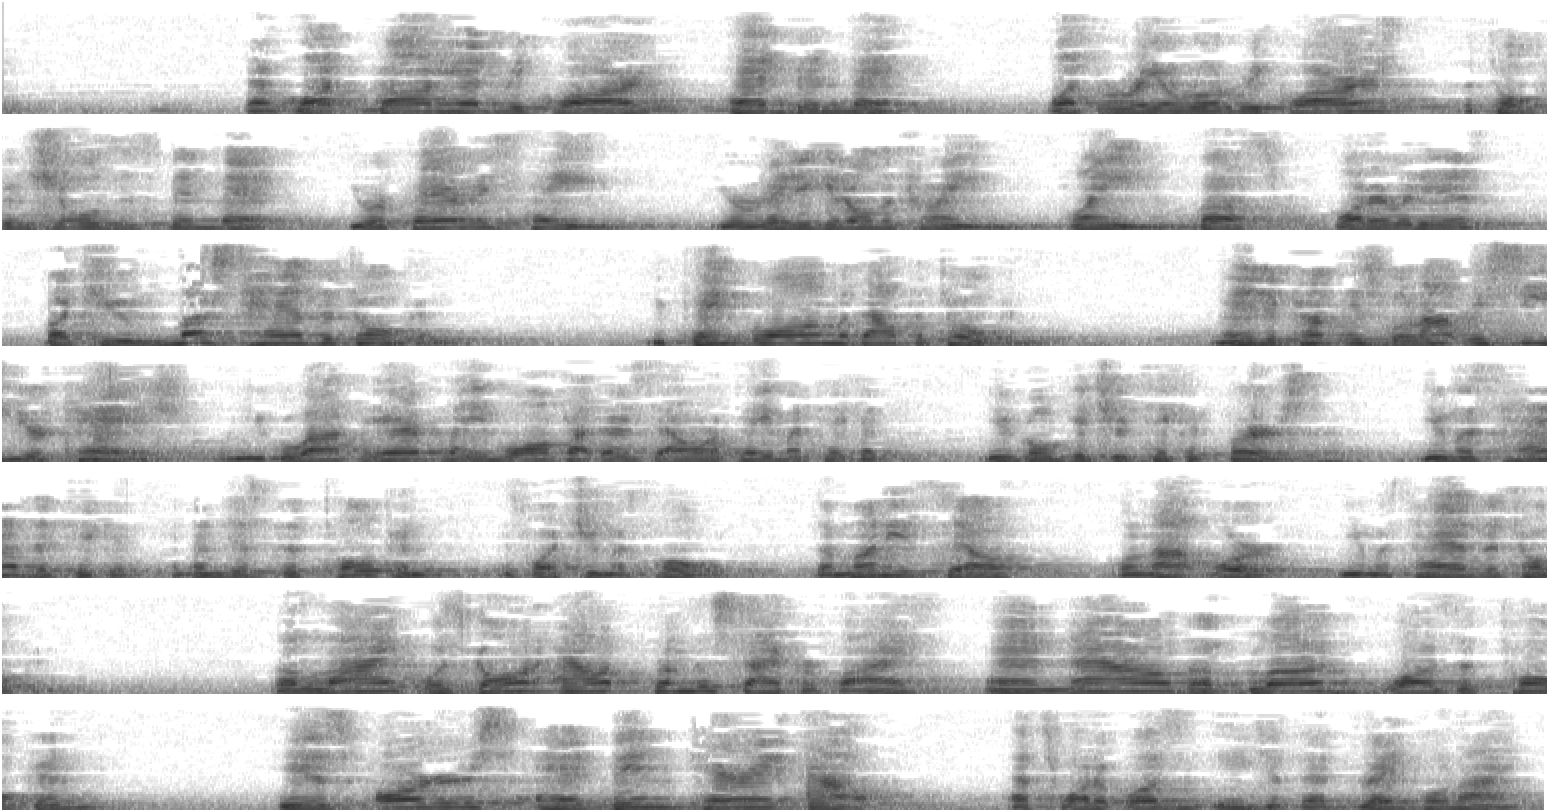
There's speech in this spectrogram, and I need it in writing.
That what God had required had been met. What the railroad requires, the token shows it's been met. Your fare is paid. You're ready to get on the train, plane, bus, whatever it is, but you must have the token. You can't go on without the token. Many of the companies will not receive your cash. When you go out the airplane, walk out there and say, I want to pay my ticket, you go get your ticket first. You must have the ticket, and just the token is what you must hold. The money itself will not work. You must have the token. The life was gone out from the sacrifice, and now the blood was a token. His orders had been carried out. That's what it was in Egypt, that dreadful night.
